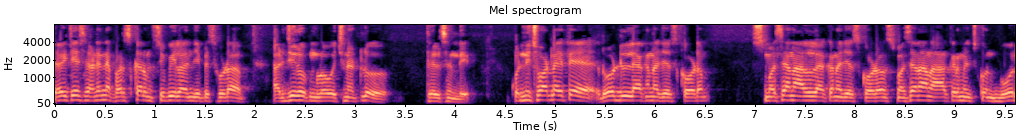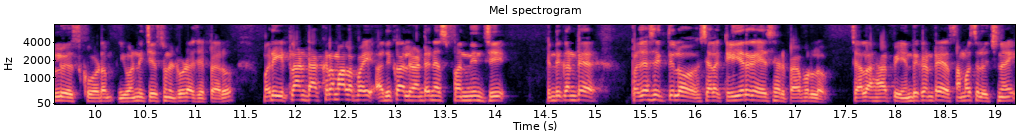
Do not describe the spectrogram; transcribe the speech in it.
దయచేసి వెంటనే పరిష్కారం చూపించాలని చెప్పేసి కూడా అర్జీ రూపంలో వచ్చినట్లు తెలిసింది. కొన్ని చోట్ల అయితే రోడ్లు లేకుండా చేసుకోవడం శ్మశానాలు లేకుండా చేసుకోవడం శ్మశానాలు ఆక్రమించుకొని బోర్లు వేసుకోవడం ఇవన్నీ చేస్తున్నట్టు కూడా చెప్పారు. మరి ఇట్లాంటి అక్రమాలపై అధికారులు వెంటనే స్పందించి ఎందుకంటే ప్రజాశక్తిలో చాలా క్లియర్గా వేశారు పేపర్లో చాలా హ్యాపీ. ఎందుకంటే సమస్యలు వచ్చినాయి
